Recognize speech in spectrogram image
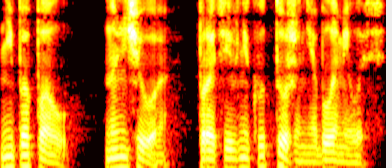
не попал. Но ничего, противнику тоже не обломилось.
